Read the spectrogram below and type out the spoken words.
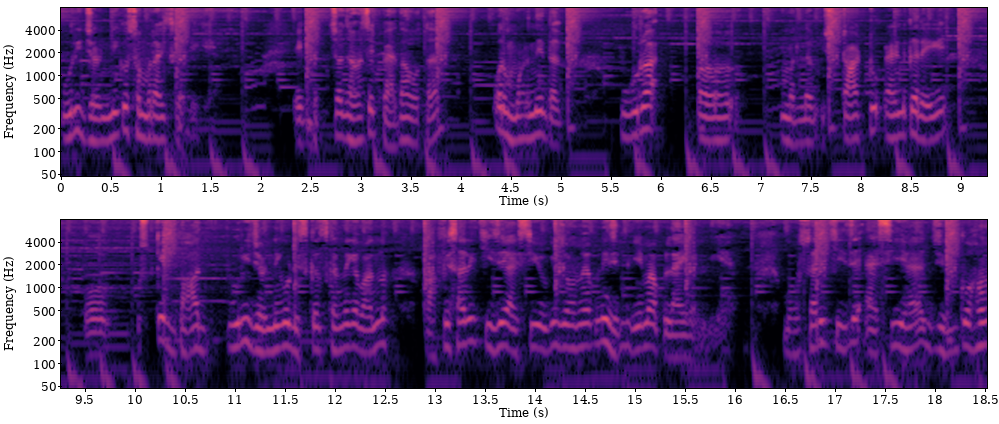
पूरी जर्नी को समराइज़ करेंगे। एक बच्चा जहाँ से पैदा होता है और मरने तक पूरा आ, मतलब स्टार्ट टू एंड करेंगे। और उसके बाद पूरी जर्नी को डिस्कस करने के बाद ना काफ़ी सारी चीज़ें ऐसी होगी जो हमें अपनी ज़िंदगी में अप्लाई करनी है। बहुत सारी चीज़ें ऐसी हैं जिनको हम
